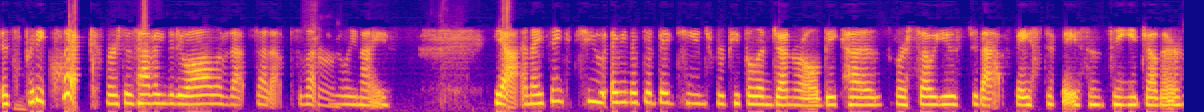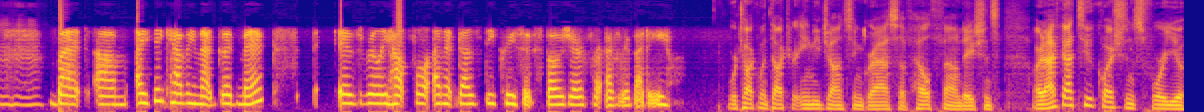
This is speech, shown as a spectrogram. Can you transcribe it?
it's pretty quick versus having to do all of that setup. So that's Sure. really nice. Yeah, and I think too, I mean, it's a big change for people in general because we're so used to that face to face and seeing each other. But um, I think having that good mix is really helpful and it does decrease exposure for everybody. We're talking with Dr. Amy Johnson Grass of Health Foundations. All right, I've got two questions for you.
